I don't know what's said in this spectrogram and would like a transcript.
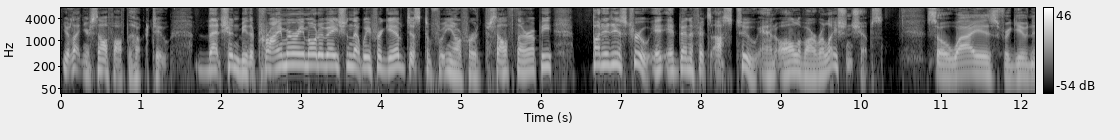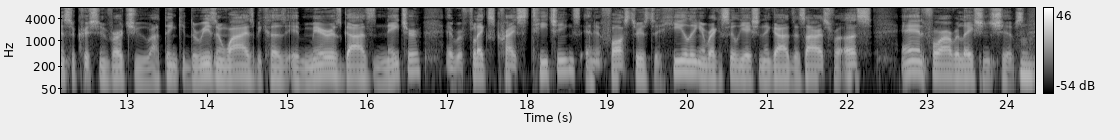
you're letting yourself off the hook too. That shouldn't be the primary motivation that we forgive, just to, you know for self therapy, but it is true. It, it benefits us too and all of our relationships. So, why is forgiveness a Christian virtue? I think the reason why is because it mirrors God's nature, it reflects Christ's teachings, and it fosters the healing and reconciliation that God desires for us and for our relationships. Mm-hmm.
